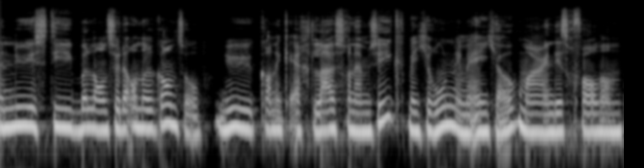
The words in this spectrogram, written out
En nu is die balans weer de andere kant op. Nu kan ik echt luisteren naar muziek. Met Jeroen, in mijn eentje ook. Maar in dit geval dan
